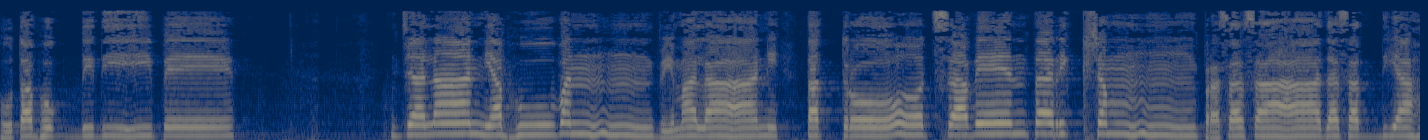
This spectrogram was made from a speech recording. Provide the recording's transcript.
हुतभुग्दिदीपे जलान्यभूवन् विमलानि तत्रोत्सवेऽन्तरिक्षम् प्रससादसद्यः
